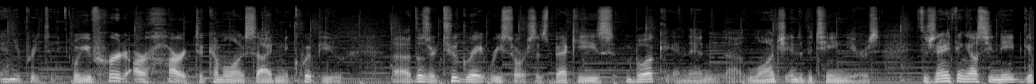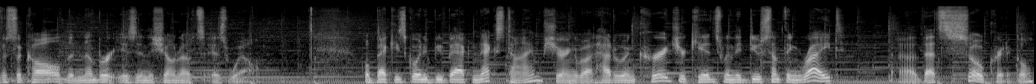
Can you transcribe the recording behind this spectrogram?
and your preteen. Well, you've heard our heart to come alongside and equip you. Uh, those are two great resources Becky's book and then uh, Launch into the Teen Years. If there's anything else you need, give us a call. The number is in the show notes as well. Well, Becky's going to be back next time sharing about how to encourage your kids when they do something right. Uh, that's so critical.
